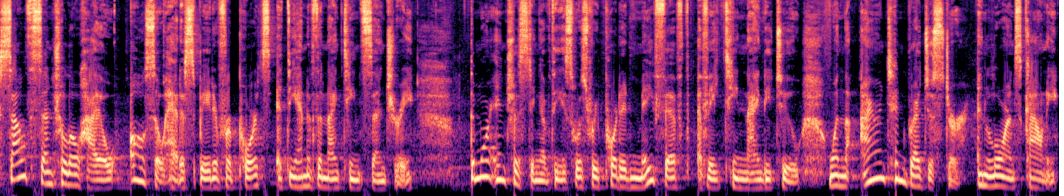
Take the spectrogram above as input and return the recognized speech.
South Central Ohio also had a spate of reports at the end of the 19th century. The more interesting of these was reported May 5th of 1892 when the Ironton Register in Lawrence County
